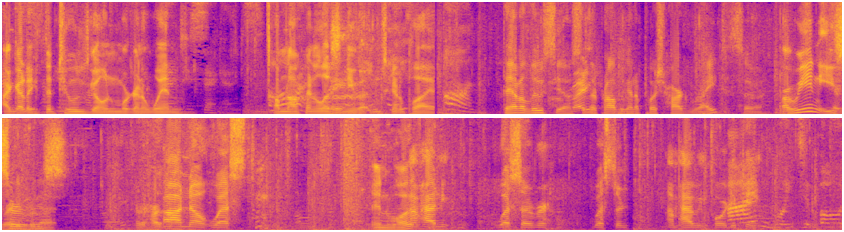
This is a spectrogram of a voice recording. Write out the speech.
I gotta get the tunes going. We're gonna win. I'm not gonna listen to you. guys, I'm just gonna play. They have a Lucio, so they're probably gonna push hard right. So Are we in East for servers? that. Or hard Ah left. no, west. In what? I'm having west server, western. I'm having 40 ping. I'm going to all.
